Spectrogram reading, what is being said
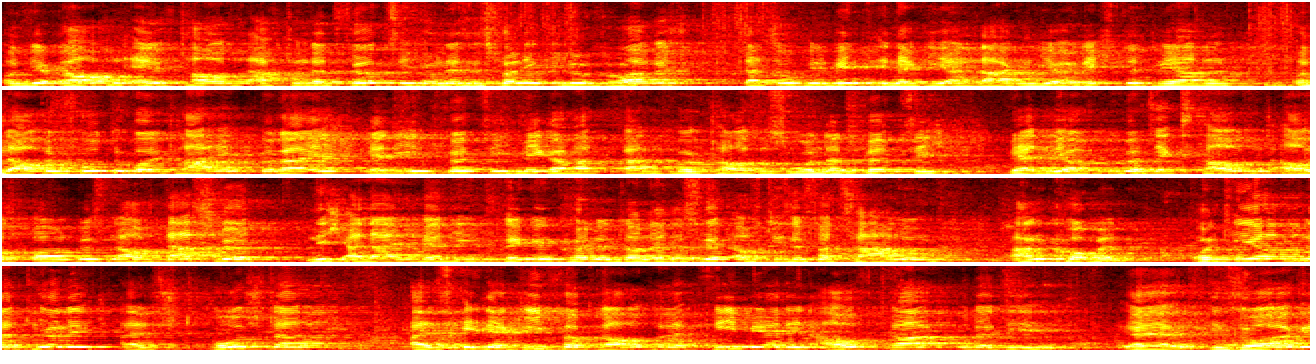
und wir brauchen 11.840 und es ist völlig illusorisch, dass so viele Windenergieanlagen hier errichtet werden. Und auch im Photovoltaikbereich, Berlin 40 Megawatt, Brandenburg 1240, werden wir auf über 6.000 ausbauen müssen. Auch das wird nicht allein Berlin bringen können, sondern es wird auf diese Verzahnung ankommen. Und ihr habt natürlich als Großstadt als Energieverbraucher primär den Auftrag oder die, die Sorge,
